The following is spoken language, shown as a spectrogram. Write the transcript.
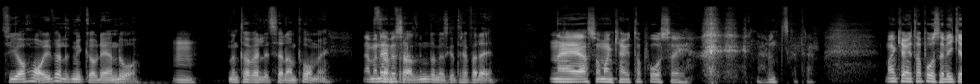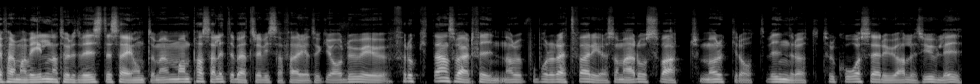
Så jag har ju väldigt mycket av det ändå. Mm. Men tar väldigt sällan på mig. Nej, men det är. Framförallt inte om jag ska träffa dig. Nej, alltså man kan ju ta på sig... när du inte ska träffa. Man kan ju ta på sig vilka färger man vill naturligtvis, det säger jag inte, men man passar lite bättre i vissa färger tycker jag. Du är ju fruktansvärt fin när du får på dig rätt färger som är då svart, mörkgrått, vinrött, turkos är du ju alldeles ljuvlig i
